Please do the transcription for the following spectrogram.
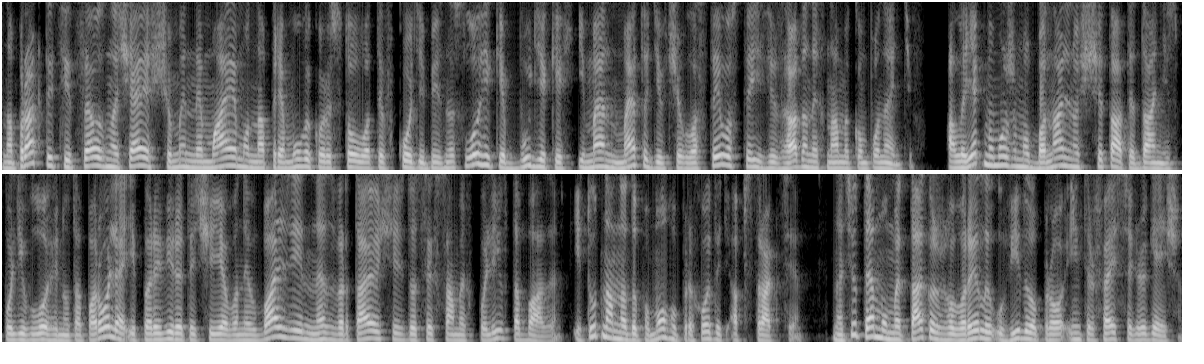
На практиці це означає, що ми не маємо напряму використовувати в коді бізнес-логіки будь-яких імен методів чи властивостей зі згаданих нами компонентів. Але як ми можемо банально щитати дані з полів логіну та пароля і перевірити, чи є вони в базі, не звертаючись до цих самих полів та бази? І тут нам на допомогу приходить абстракція. На цю тему ми також говорили у відео про Interface Segregation,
